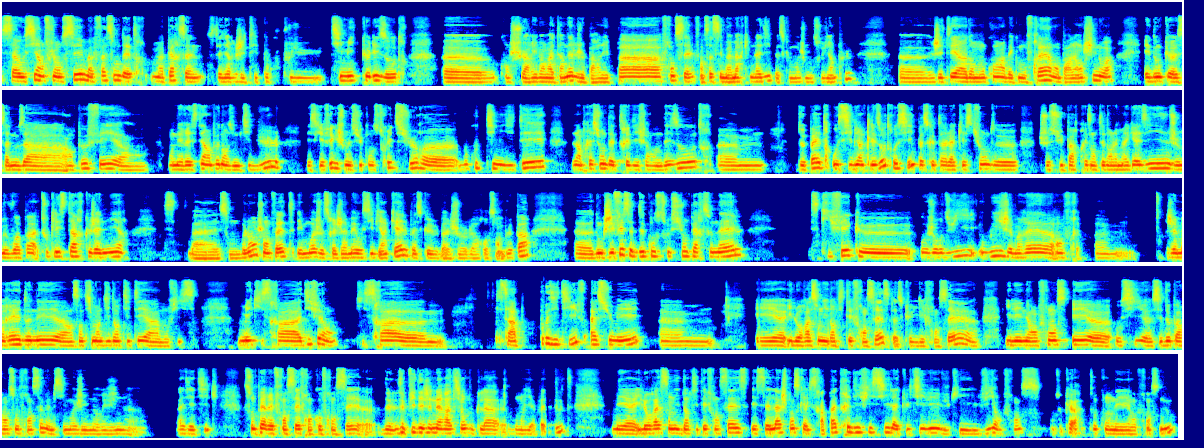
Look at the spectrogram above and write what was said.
ça a aussi influencé ma façon d'être, ma personne. C'est-à-dire que j'étais beaucoup plus timide que les autres. quand je suis arrivée en maternelle, je parlais pas français. Enfin, ça, c'est ma mère qui me l'a dit parce que moi, je m'en souviens plus. j'étais dans mon coin avec mon frère, on parlait en chinois. Et donc, ça nous a un peu fait on est resté un peu dans une petite bulle. Et ce qui fait que je me suis construite sur euh, beaucoup de timidité, l'impression d'être très différente des autres, euh, de pas être aussi bien que les autres aussi, parce que tu as la question de je suis pas représentée dans les magazines, je me vois pas. Toutes les stars que j'admire, bah, elles sont blanches en fait, et moi je serai jamais aussi bien qu'elles parce que bah, je leur ressemble pas. Euh, donc j'ai fait cette déconstruction personnelle, ce qui fait que aujourd'hui, oui, j'aimerais euh, j'aimerais donner un sentiment d'identité à mon fils mais qui sera différent, qui sera, euh, sera positif, assumé. Euh, et euh, il aura son identité française parce qu'il est français. Il est né en France et aussi ses deux parents sont français, même si moi j'ai une origine asiatique. Son père est français, franco-français depuis des générations, donc là, bon, il n'y a pas de doute. Mais il aura son identité française et celle-là, je pense qu'elle ne sera pas très difficile à cultiver vu qu'il vit en France, en tout cas, tant qu'on est en France, nous,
